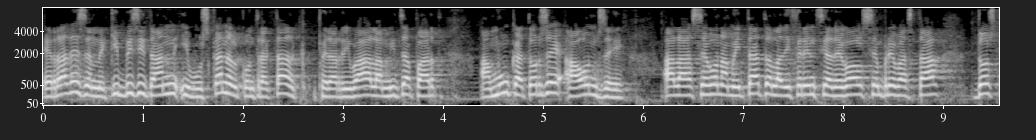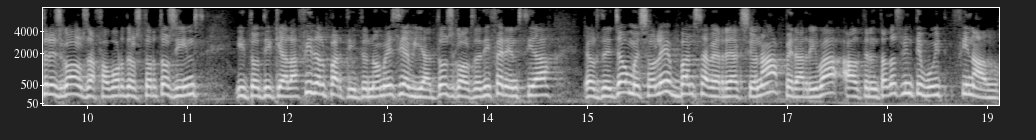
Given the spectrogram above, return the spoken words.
errades en l'equip visitant i buscant el contractat per arribar a la mitja part amb un 14 a 11. A la segona meitat, la diferència de gols sempre va estar dos-tres gols a favor dels tortosins i tot i que a la fi del partit només hi havia dos gols de diferència, els de Jaume Soler van saber reaccionar per arribar al 32-28 final.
